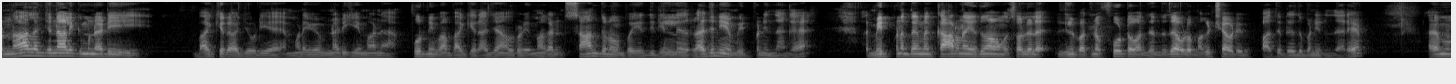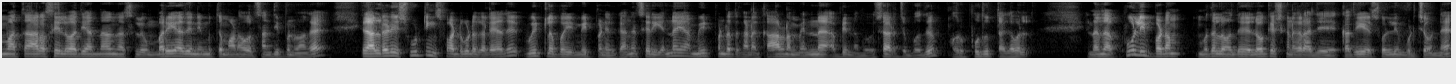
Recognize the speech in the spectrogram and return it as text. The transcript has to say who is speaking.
Speaker 1: ஒரு நாலஞ்சு நாளைக்கு முன்னாடி பாக்யராஜோடைய மனைவியும் நடிகையுமான பூர்ணிமா பாக்யராஜன் அவருடைய மகன் சாந்தனும் போய் திடீர்னு ரஜினியை மீட் பண்ணியிருந்தாங்க. அது மீட் பண்ணதுக்கான காரணம் எதுவும் அவங்க சொல்லலை. திடீர்னு பார்த்தீங்கன்னா ஃபோட்டோ வந்திருந்தது. அவ்வளோ மகிழ்ச்சியாக அப்படி பார்த்துட்டு இது பண்ணியிருந்தார். அது மற்ற அரசியல்வாதியாக இருந்தால் சில மரியாதை நிமித்தமான ஒரு சந்திப்புன்னுவாங்க இது ஆல்ரெடி ஷூட்டிங் ஸ்பாட் கூட கிடையாது. வீட்டில் போய் மீட் பண்ணியிருக்காங்க. சரி என்னையா மீட் பண்ணுறதுக்கான காரணம் என்ன அப்படின்னு நம்ம விசாரித்த போது ஒரு புது தகவல். என்னென்னா கூலி படம் முதல்ல வந்து லோகேஷ் கனகராஜ் கதையை சொல்லி முடித்தோடனே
